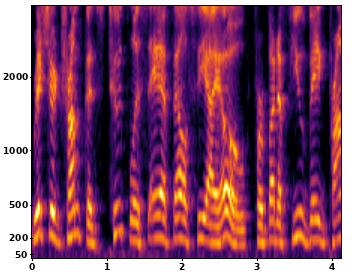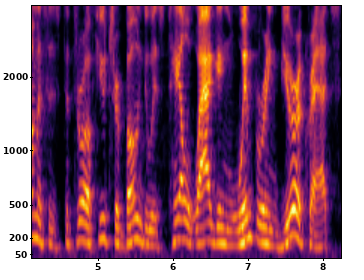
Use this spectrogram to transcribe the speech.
Richard Trumka's toothless AFL CIO, for but a few vague promises to throw a future bone to his tail wagging, whimpering bureaucrats,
